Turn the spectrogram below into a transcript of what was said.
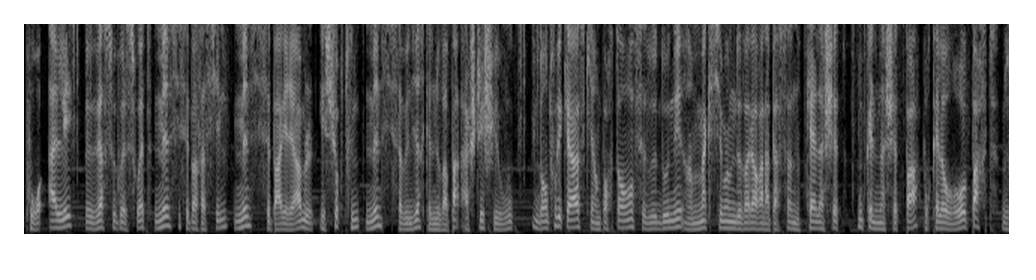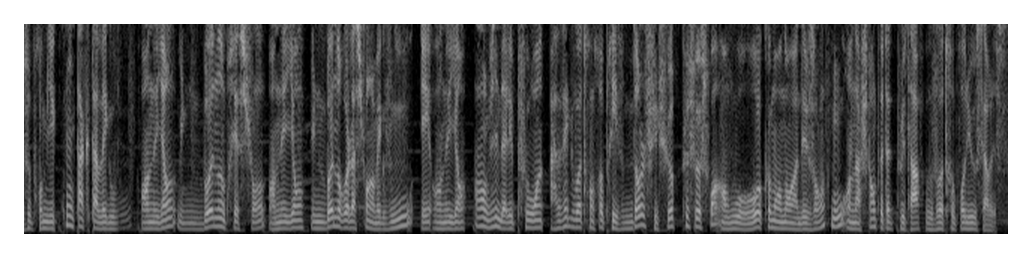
pour aller vers ce qu'elle souhaite, même si c'est pas facile, même si c'est pas agréable, et surtout, même si ça veut dire qu'elle ne va pas acheter chez vous. Dans tous les cas, ce qui est important, c'est de donner un maximum de valeur à la personne, qu'elle achète ou qu'elle n'achète pas, pour qu'elle reparte de ce premier contact avec vous en ayant une bonne impression, en ayant une bonne relation avec vous et en ayant envie d'aller plus loin avec votre entreprise dans le futur, que ce soit en vous recommandant à des gens ou en achetant peut-être plus tard votre produit ou service.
